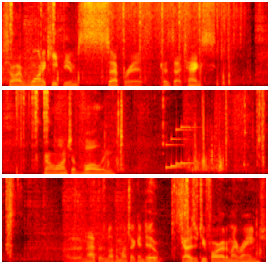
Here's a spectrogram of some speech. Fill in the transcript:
So I want to keep them separate, because that tank's gonna launch a volley. Other than that, there's nothing much I can do. Guys are too far out of my range.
